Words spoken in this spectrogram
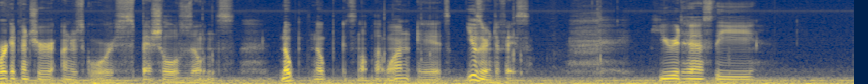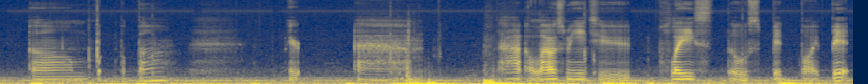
work adventure underscore special zones. Nope, nope, it's not that one. It's user interface. Here it has the um, here. Um, that allows me to place those bit by bit.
